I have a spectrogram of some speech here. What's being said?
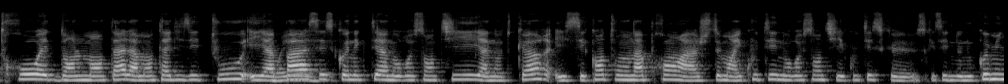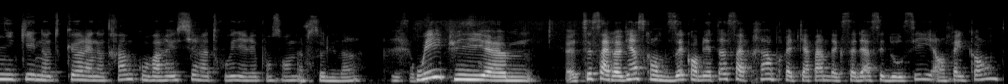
trop être dans le mental, à mentaliser tout et à pas assez se connecter à nos ressentis, à notre cœur. Et c'est quand on apprend à justement écouter nos ressentis, écouter ce que ce que c'est de nous communiquer notre cœur et notre âme qu'on va réussir à trouver les réponses en nous. Absolument. Oui, puis euh, euh, tu sais, ça revient à ce qu'on disait, combien de temps ça prend pour être capable d'accéder à ces dossiers. En fin de compte,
